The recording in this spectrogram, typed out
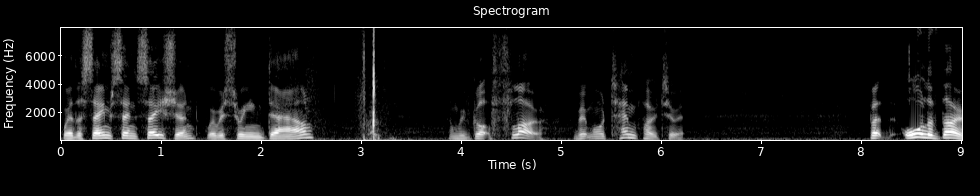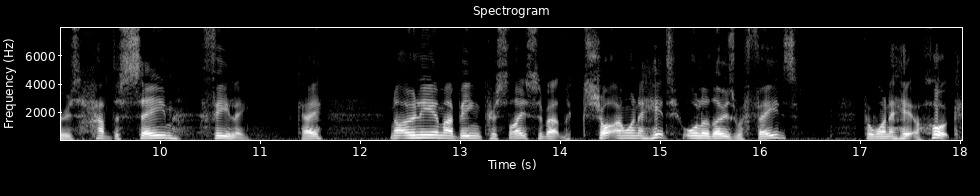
where the same sensation, where we're swinging down, and we've got flow, a bit more tempo to it. But all of those have the same feeling, okay? Not only am I being precise about the shot I want to hit, all of those were fades. If I want to hit a hook,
